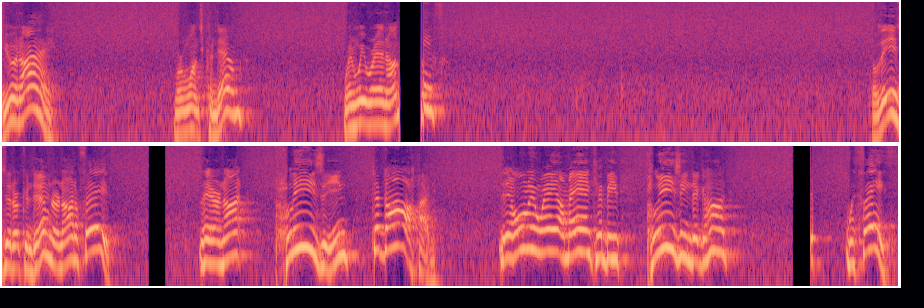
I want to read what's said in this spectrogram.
You and I were once condemned when we were in These that are condemned are not of faith. They are not pleasing to God. The only way a man can be pleasing to God is with faith.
